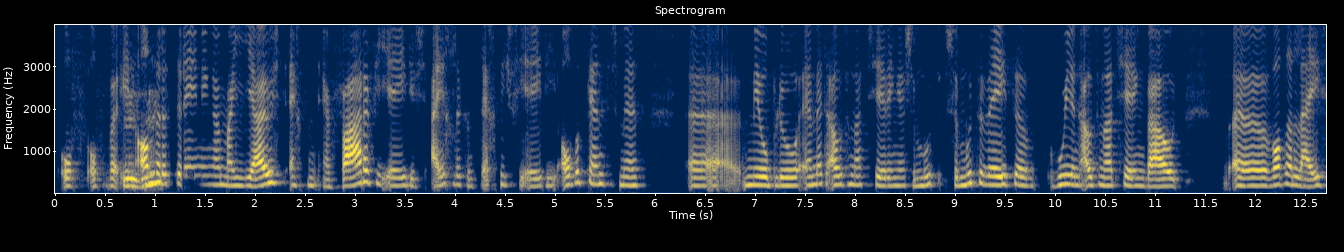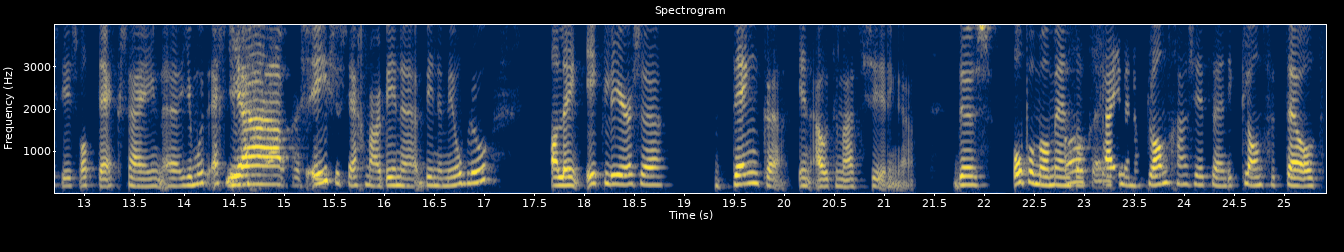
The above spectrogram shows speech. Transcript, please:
Of, of in mhm. andere trainingen, maar juist echt een ervaren VA. Dus eigenlijk een technisch VA die al bekend is met uh, Mailblue en met automatiseringen. Ze, moet, ze moeten weten hoe je een automatisering bouwt. Uh, wat een lijst is, wat tags zijn. je moet echt je ja, eten, zeg maar, binnen, binnen Mailblue. Alleen ik leer ze denken in automatiseringen. Dus op een moment dat zij met een klant gaan zitten en die klant vertelt:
